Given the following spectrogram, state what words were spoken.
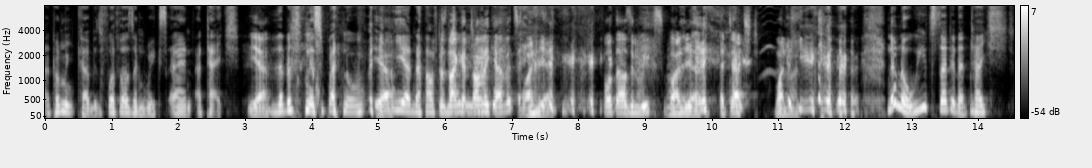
Atomic Habits, 4,000 Weeks, and Attach. yeah. That was in a span of Yeah. a year and a half. It was like Atomic Habits, one year. 4,000 weeks, one year. Attached, one month. no, no, we started Attached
